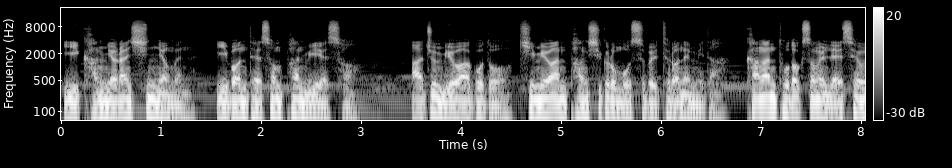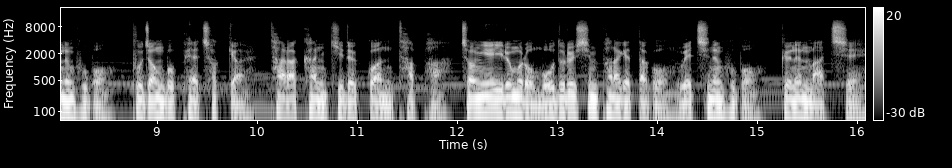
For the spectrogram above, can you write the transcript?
이 강렬한 신념은 이번 대선판 위에서 아주 묘하고도 기묘한 방식으로 모습을 드러냅니다. 강한 도덕성을 내세우는 후보, 부정부패 척결, 타락한 기득권 타파, 정의의 이름으로 모두를 심판하겠다고 외치는 후보. 그는 마치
